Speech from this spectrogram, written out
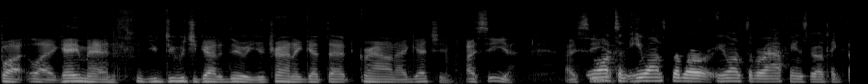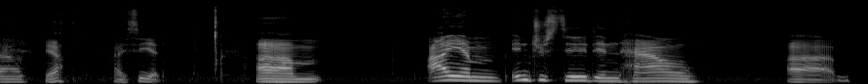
but like, hey man, you do what you got to do. You're trying to get that crown. I get you. I see you. I see He you. wants an, he wants the Bar- he wants the Baratheons to be able to take the Yeah, I see it. Um, I am interested in how, um,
